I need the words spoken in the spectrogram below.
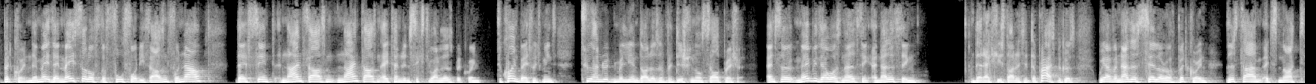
Bitcoin. They may they may sell off the full forty thousand. For now, they've sent 9,861 of those Bitcoin to Coinbase, which means two hundred million dollars of additional sell pressure. And so maybe that was another thing. Another thing that actually started to hit the price because we have another seller of Bitcoin. This time it's not.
